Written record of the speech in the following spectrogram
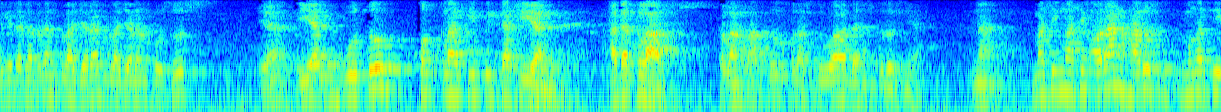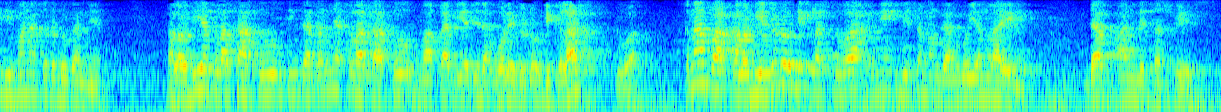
kita katakan pelajaran-pelajaran khusus, ya, yang butuh pengklasifikasian. Ada kelas, kelas satu, kelas dua dan seterusnya. Nah, masing-masing orang harus mengerti di mana kedudukannya. Kalau dia kelas 1, tingkatannya kelas 1, maka dia tidak boleh duduk di kelas 2. Kenapa? Kalau dia duduk di kelas 2, ini bisa mengganggu yang lain. Daf'an tasfis.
